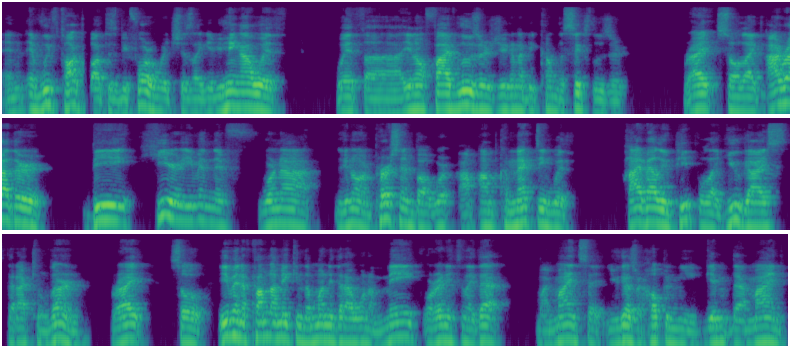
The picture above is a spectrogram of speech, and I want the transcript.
And and we've talked about this before, which is like if you hang out with with uh you know five losers, you're gonna become the sixth loser, right? So like I rather be here even if we're not you know in person, but we're I'm, connecting with high value people like you guys that I can learn, right? So even if I'm not making the money that I want to make or anything like that, my mindset, you guys are helping me give that mind,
